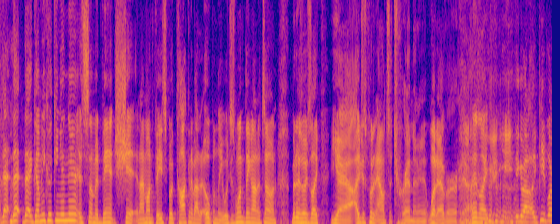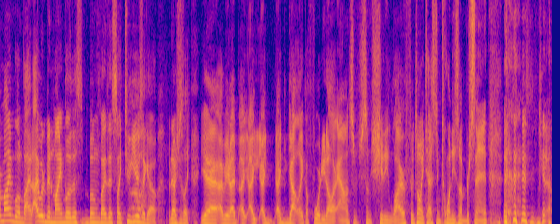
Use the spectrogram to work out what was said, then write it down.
That that that gummy cooking in there is some advanced shit, and I'm on Facebook talking about it openly, which is one thing on its own. But it's always like, yeah, I just put an ounce of trim in it, whatever. Yeah. And like, you, you think about it, like people are mind blown by it. I would have been mind blown this blown by this like two years ago, but now she's like, yeah, I mean, I I I I, got like a forty dollar ounce of some shitty life. It's only testing twenty some percent, you know.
